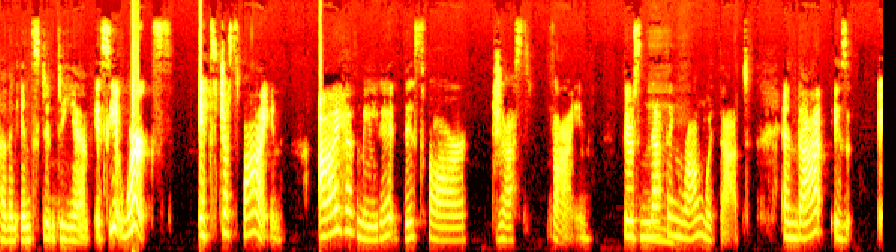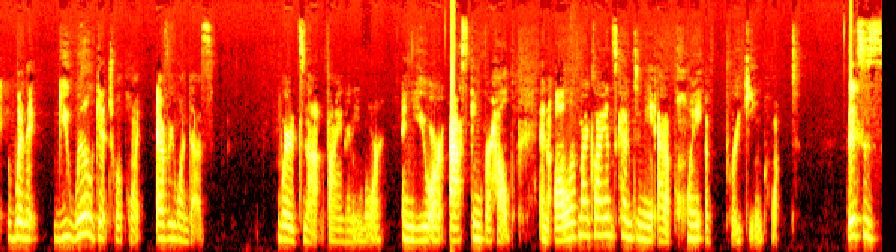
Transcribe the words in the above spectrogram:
of an instant DM. See, it works. It's just fine. I have made it this far just fine. There's mm. nothing mm. wrong with that. And that is eh, when it you will get to a point, everyone does, where it's not fine anymore and you are asking for help. And all of my clients come to me at a point of breaking point. This is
